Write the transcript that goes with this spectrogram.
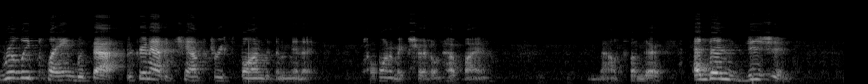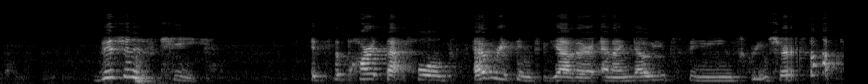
Really playing with that. You're going to have a chance to respond in a minute. I want to make sure I don't have my mouse on there. And then vision. Vision is key. It's the part that holds everything together, and I know you've seen screen share stopped.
